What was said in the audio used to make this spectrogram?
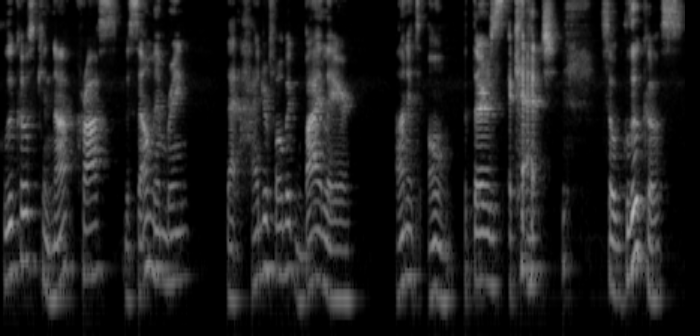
Glucose cannot cross the cell membrane, that hydrophobic bilayer, on its own. But there's a catch. So glucose,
